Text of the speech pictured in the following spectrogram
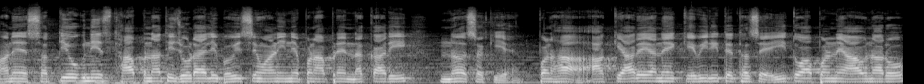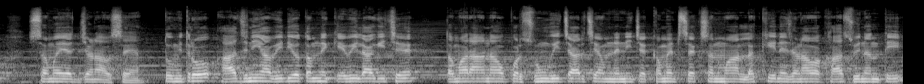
અને સતયુગની સ્થાપનાથી જોડાયેલી ભવિષ્યવાણીને પણ આપણે નકારી ન શકીએ. પણ હા, આ ક્યારે અને કેવી રીતે થશે એ તો આપણને આવનારો સમય જ જણાવશે. તો મિત્રો, આજની આ વીડિયો તમને કેવી લાગી છે? તમારા આના ઉપર શું વિચાર છે? અમને નીચે કમેન્ટ સેક્શનમાં લખીને જણાવવા ખાસ વિનંતી.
